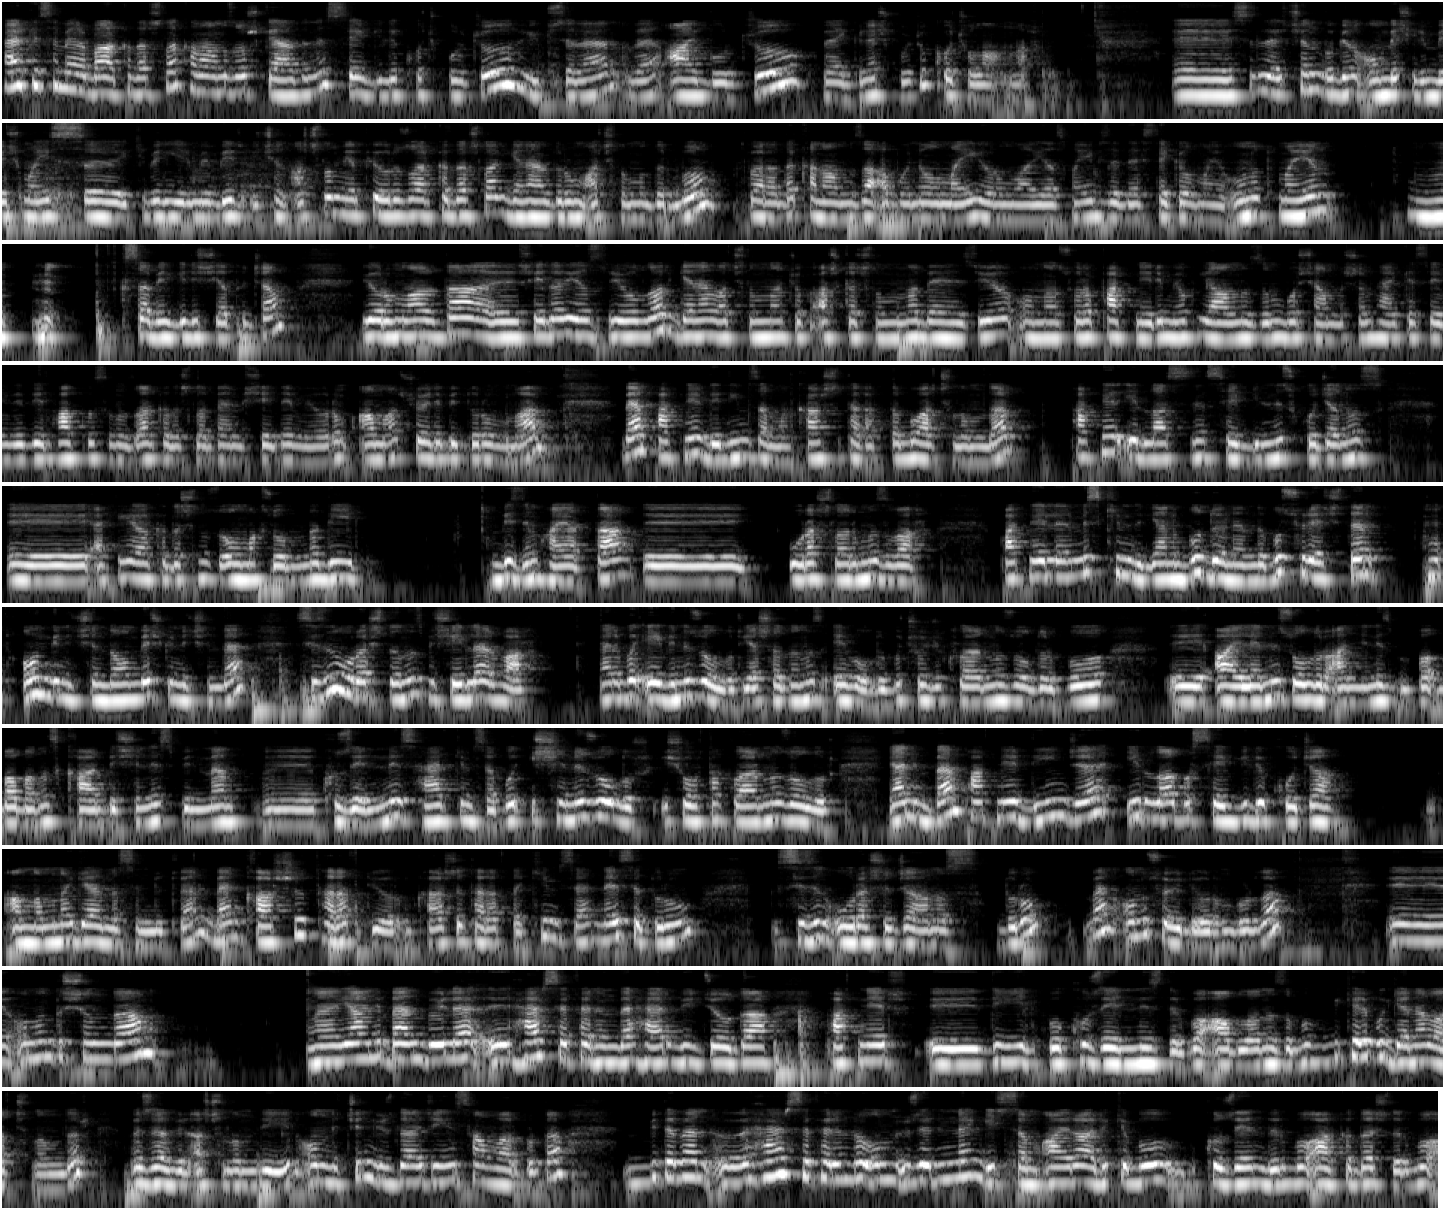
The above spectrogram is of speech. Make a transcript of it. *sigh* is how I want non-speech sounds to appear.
Herkese merhaba arkadaşlar. Kanalımıza hoş geldiniz. Sevgili Koç burcu, yükselen ve Ay burcu ve Güneş burcu Koç olanlar. Ee, sizler için bugün 15-25 Mayıs e, 2021 için açılım yapıyoruz arkadaşlar. Genel durum açılımıdır bu. Bu arada kanalımıza abone olmayı, yorumlar yazmayı, bize destek olmayı unutmayın. *clears throat* Kısa bir giriş yapacağım. Yorumlarda e, şeyler yazıyorlar. Genel açılımdan çok aşk açılımına benziyor. Ondan sonra partnerim yok. Yalnızım, boşanmışım. Herkes evli değil. Haklısınız arkadaşlar. Ben bir şey demiyorum. Ama şöyle bir durum var. Ben partner dediğim zaman karşı tarafta bu açılımda partner illa sizin sevgiliniz, kocanız, e, erkek arkadaşınız olmak zorunda değil. Bizim hayatta e, uğraşlarımız var. Partnerlerimiz kimdir? Yani bu dönemde, bu süreçte *clears throat* 10 gün içinde, 15 gün içinde sizin uğraştığınız bir şeyler var. Yani bu eviniz olur, yaşadığınız ev olur, bu çocuklarınız olur, bu e, aileniz olur, anneniz, ba- babanız, kardeşiniz, bilmem e, kuzeniniz, her kimse. Bu işiniz olur, iş ortaklarınız olur. Yani ben partner deyince illa bu sevgili koca anlamına gelmesin lütfen. Ben karşı taraf diyorum. Karşı tarafta kimse, neyse durum, sizin uğraşacağınız durum. Ben onu söylüyorum burada. Ee, onun dışında e, yani ben böyle e, her seferinde her videoda partner e, değil bu kuzeninizdir bu ablanızdır. Bu bir kere bu genel açılımdır özel bir açılım değil. Onun için yüzlerce insan var burada. Bir de ben e, her seferinde onun üzerinden geçsem ayrı ayrı ki bu kuzendir bu arkadaştır bu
